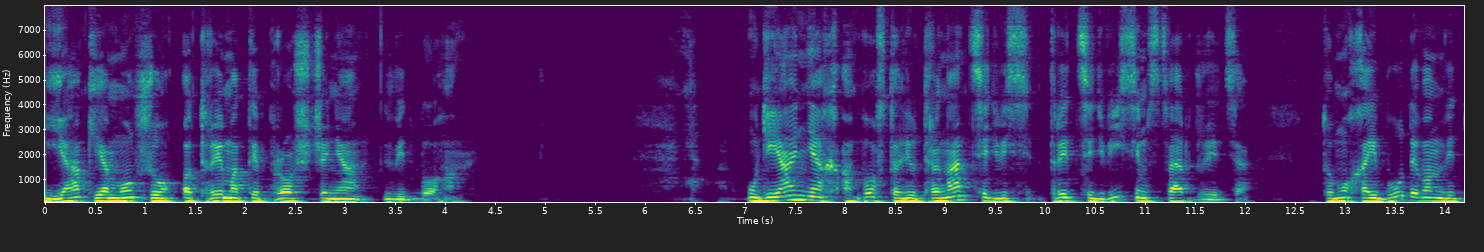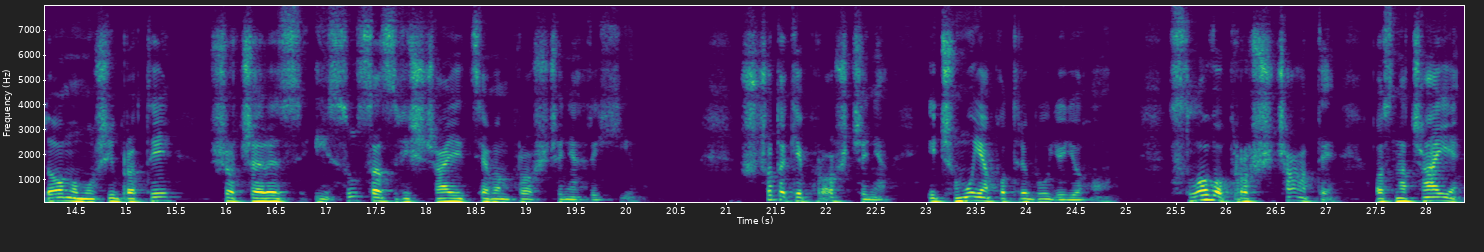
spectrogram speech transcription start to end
Як я можу отримати прощення від Бога? У діяннях апостолів 13.38 стверджується, тому хай буде вам відомо, мужі брати, що через Ісуса звіщається вам прощення гріхів. Що таке прощення і чому я потребую Його? Слово прощати означає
